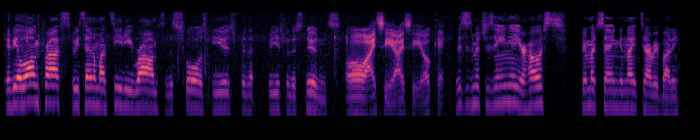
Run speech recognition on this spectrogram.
It'd be a long process. We send them on CD-ROMs to the schools to use for the for use for the students. Oh, I see, I see. Okay. This is Mitch Azenia, your host, pretty much saying goodnight to everybody.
